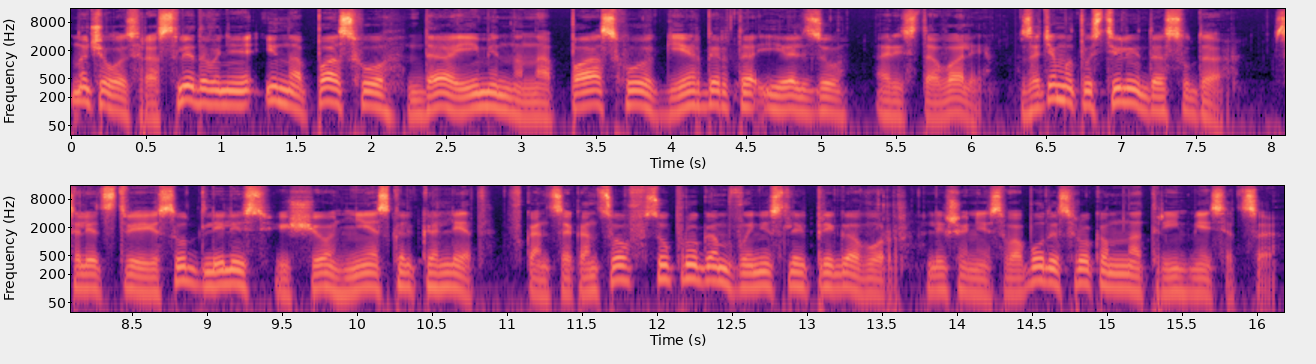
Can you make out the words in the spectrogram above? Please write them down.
Началось расследование, и на Пасху, да, именно на Пасху, Герберта и Эльзу арестовали. Затем отпустили до суда. Следствие и суд длились еще несколько лет. В конце концов, супругам вынесли приговор – лишение свободы сроком на три месяца.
